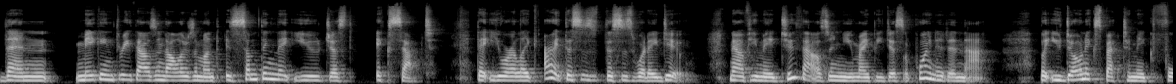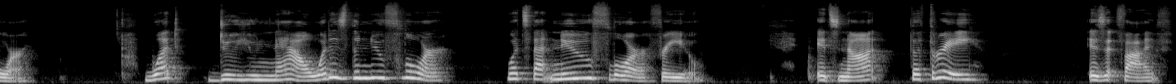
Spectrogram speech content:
then making $3,000 a month is something that you just accept that you are like, all right, this is, this is what I do. Now, if you made 2000, you might be disappointed in that, but you don't expect to make four. What do you now? What is the new floor? What's that new floor for you? It's not the three. Is it five?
